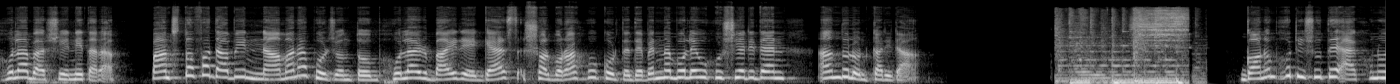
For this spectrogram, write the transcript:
ভোলাবাসী নেতারা। পাঁচ দফা দাবি না মানা পর্যন্ত ভোলার বাইরে গ্যাস সরবরাহ করতে দেবেন না বলেও হুঁশিয়ারি দেন আন্দোলনকারীরা। গণভোট ইস্যুতে এখনও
